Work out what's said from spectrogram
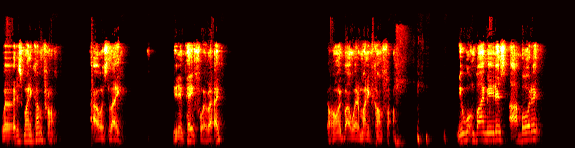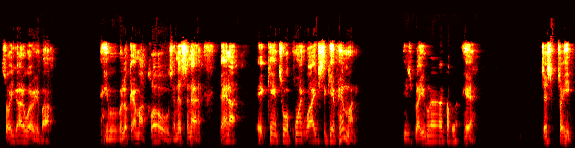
"Where did this money come from?" I was like, "You didn't pay for it, right?" Don't worry about where the money come from. you wouldn't buy me this. I bought it, so you got to worry about. He would look at my clothes and this and that. Then I, it came to a point where I used to give him money. He's like, "You got a couple of, here," just so he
